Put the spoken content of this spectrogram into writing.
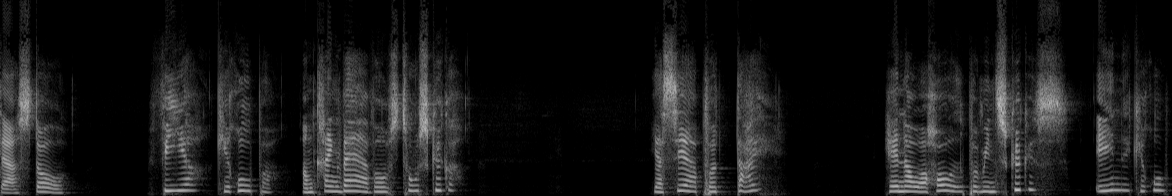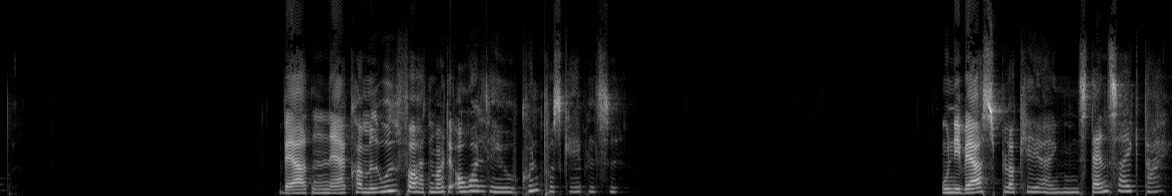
Der står fire keruber omkring hver af vores to skygger. Jeg ser på dig hen over håret på min skygges ene kerub. Verden er kommet ud for at måtte overleve kun på skabelse. Universblokeringen stanser ikke dig.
